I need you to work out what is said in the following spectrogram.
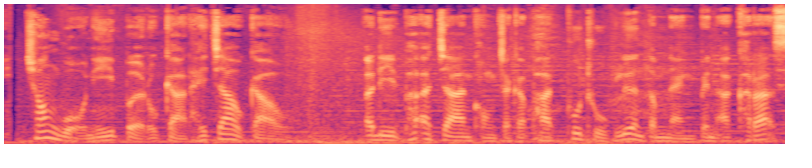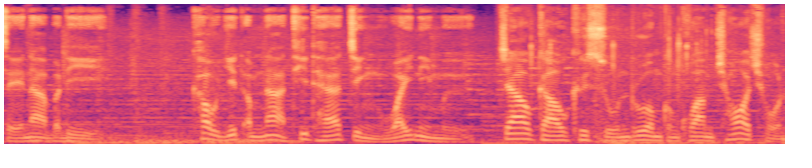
ๆ ช่องโหว่นี้เปิดโอกาสให้เจ้าเก่า อดีตพระอาจารย์ของจักรพรรดิผู้ถูกเลื่อนตำแหน่งเป็นอัครเสนาบดี เข้ายึดอำนาจที่แท้จริงไว้ในมือ เจ้าเก่าคือศูนย์รวมของความช่อฉน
